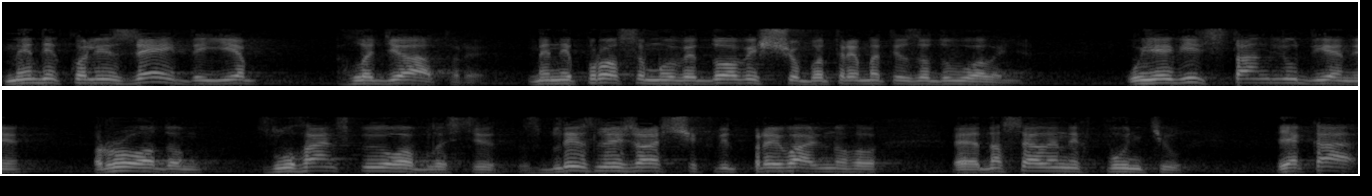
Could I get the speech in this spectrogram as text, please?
Ми не колізей, де є гладіатори. Ми не просимо видовищ, щоб отримати задоволення. Уявіть стан людини родом з Луганської області, з близлежащих від привального е, населених пунктів, яка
